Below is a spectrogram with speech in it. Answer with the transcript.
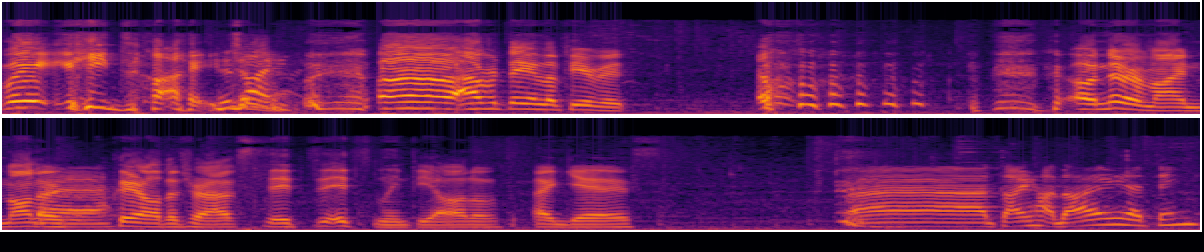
Wait, he died. He died. Uh, in the pyramid. oh, never mind. Mono, Uh. clear all the traps. It's it's Limpy Auto, I guess. Uh, Dai Hadai, I think.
